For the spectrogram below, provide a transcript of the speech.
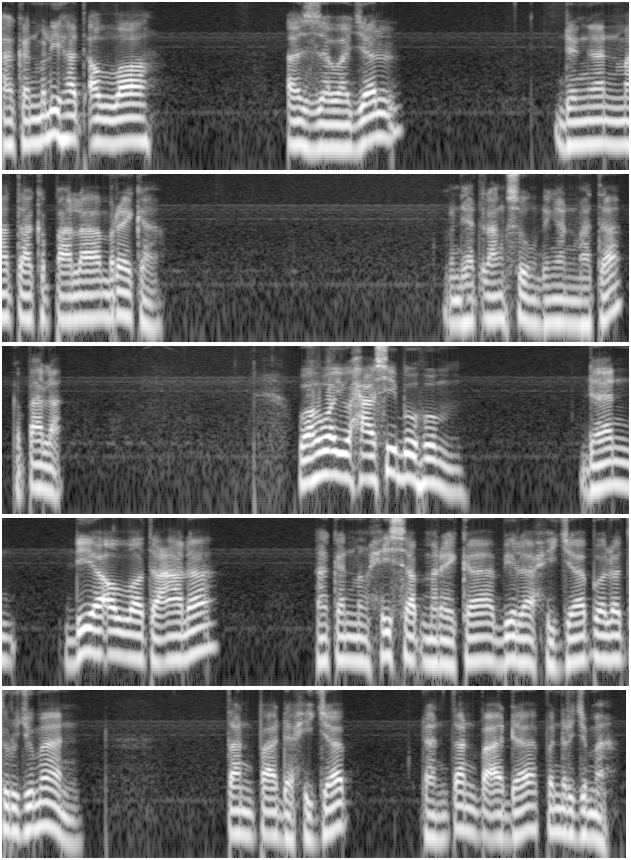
akan melihat Allah Azza wa Jal dengan mata kepala mereka. Melihat langsung dengan mata kepala. Wahwa yuhasibuhum dan dia Allah Ta'ala akan menghisap mereka bila hijab wala turjuman tanpa ada hijab dan tanpa ada penerjemah.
